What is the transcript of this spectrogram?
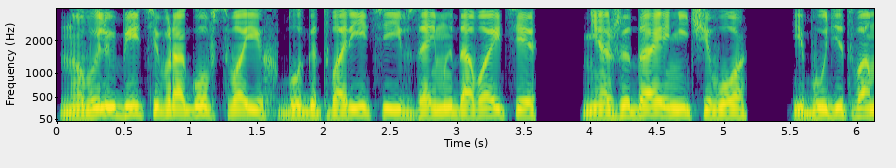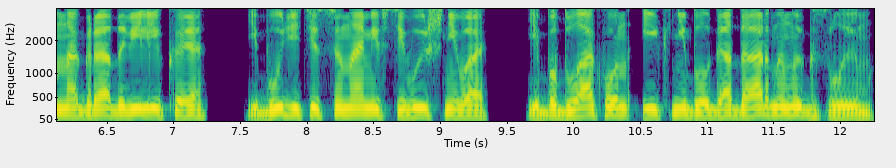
Но вы любите врагов своих, благотворите и взаймы давайте, не ожидая ничего, и будет вам награда великая, и будете сынами Всевышнего, ибо благ он и к неблагодарным, и к злым».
